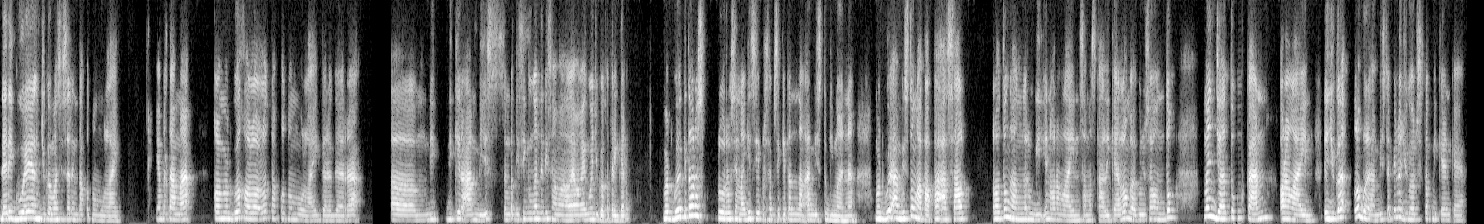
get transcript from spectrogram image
Dari gue yang juga masih sering takut memulai. Yang pertama, kalau menurut gue kalau lo takut memulai gara-gara um, di, dikira ambis, sempat disinggung kan tadi sama Ale, makanya gue juga ketrigger. Menurut gue kita harus lurusin lagi sih persepsi kita tentang ambis itu gimana. Menurut gue ambis tuh nggak apa-apa asal lo tuh nggak ngerugiin orang lain sama sekali. Kayak lo nggak berusaha untuk menjatuhkan orang lain. Dan juga lo boleh ambis tapi lo juga harus tetap mikirin kayak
